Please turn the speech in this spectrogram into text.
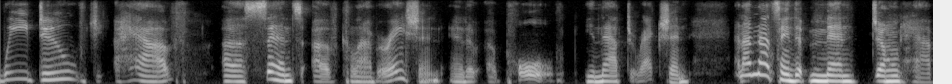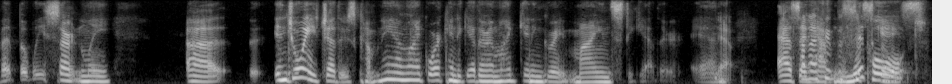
we do have a sense of collaboration and a, a pull in that direction. And I'm not saying that men don't have it, but we certainly uh, enjoy each other's company and like working together and like getting great minds together. And yeah. as it happened in this case,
